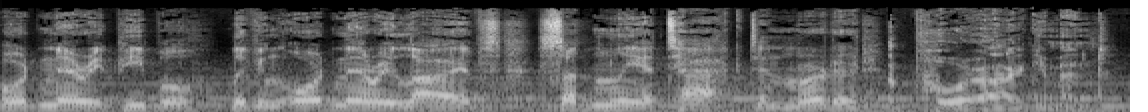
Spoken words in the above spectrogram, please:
Ordinary people living ordinary lives suddenly attacked and murdered. A poor argument.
